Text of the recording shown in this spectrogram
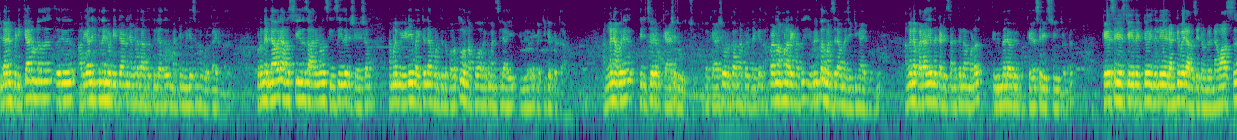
എല്ലാവരും പിടിക്കാനുള്ളത് ഒരു അറിയാതിരിക്കുന്നതിന് വേണ്ടിയിട്ടാണ് ഞങ്ങൾ യഥാർത്ഥത്തിൽ അത് മറ്റ് മീഡിയസിന് കൊടുക്കാറുള്ളത്. തുടർന്ന് എല്ലാവരും അറസ്റ്റ് ചെയ്ത് സാധനങ്ങൾ സീസ് ചെയ്തതിന് ശേഷം നമ്മൾ മീഡിയ ബൈറ്റെല്ലാം കൊടുത്തത് പുറത്തു വന്നപ്പോൾ അവർക്ക് മനസ്സിലായി ഇവരവരെ പറ്റിക്കപ്പെട്ടതാണെന്ന്. അങ്ങനെ അവർ തിരിച്ചു വരെ ക്യാഷ് ചോദിച്ചു. അപ്പോൾ ക്യാഷ് കൊടുക്കാൻ വന്നപ്പോഴത്തേക്ക് അപ്പോഴാണ് നമ്മൾ അറിയുന്നത് ഇവർക്കൊന്ന് മനസ്സിലാവുന്ന ചീറ്റിംഗ് ആയിരുന്നു. അങ്ങനെ പരാതി എന്നതിന്റെ അടിസ്ഥാനത്തിൽ നമ്മൾ ഇന്നലെ ഒരു കേസ് രജിസ്റ്റർ ചെയ്തിട്ടുണ്ട്. കേസ് രജിസ്റ്റർ ചെയ്തിട്ട് ഇതിൽ രണ്ടുപേരെ അറസ്റ്റ് ചെയ്തിട്ടുണ്ട്. Navas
